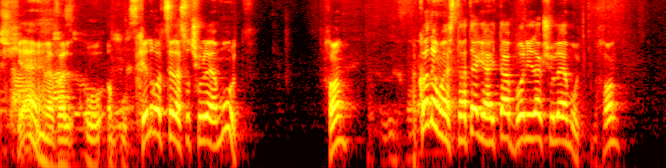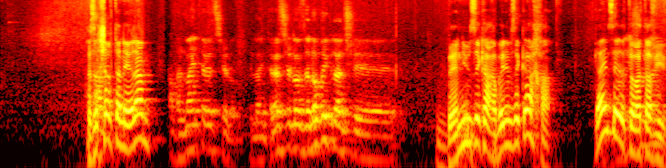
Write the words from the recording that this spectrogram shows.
שם. כן, אבל הוא. כן רוצה לעשות שהוא לא ימות. נכון? לכאורה- קודם האסטרטגיה הייתה בוא נדאג שהוא לא ימות, נכון? אז עכשיו אתה נעלם? אבל מה האינטרס שלו? כאילו, האינטרס שלו זה לא בגלל ש... בין אם זה ככה, בין אם זה ככה. גם אם זה לטובת לא אביו. לא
